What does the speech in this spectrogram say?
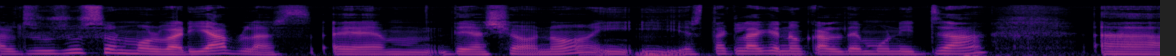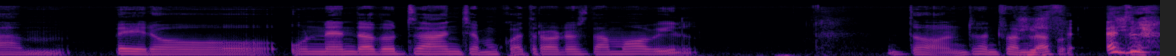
els usos són molt variables eh, d'això, no? I, I està clar que no cal demonitzar, eh, però un nen de 12 anys amb 4 hores de mòbil, doncs ens hem Això fer. això, és,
